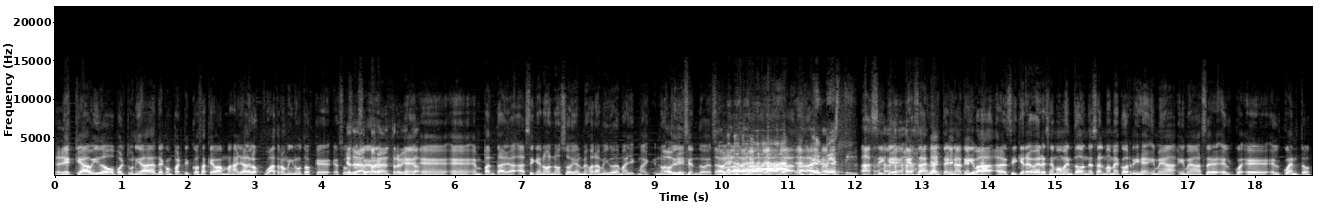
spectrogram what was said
Eh. Es que ha habido oportunidades de compartir cosas que van más allá de los cuatro minutos que eso Que te dan sucede para la entrevista. eh, eh, eh, en pantalla. Así que no, no soy el mejor amigo de Magic Mike. No estoy diciendo eso. Está bien. Ah, ah, ah, El bestie. Así que esa es la alternativa. Eh, si quiere ver ese momento donde Salma me corrige y me, ha- y me hace el, cu- eh, el cuento,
